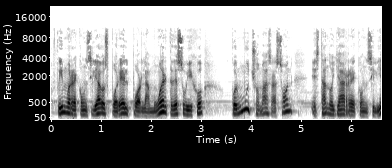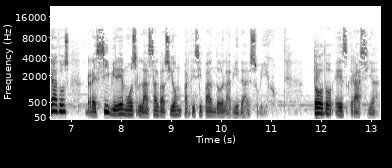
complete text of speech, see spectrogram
fuimos reconciliados por él por la muerte de su hijo, con mucho más razón estando ya reconciliados, recibiremos la salvación participando de la vida de su Hijo. Todo es gracia,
